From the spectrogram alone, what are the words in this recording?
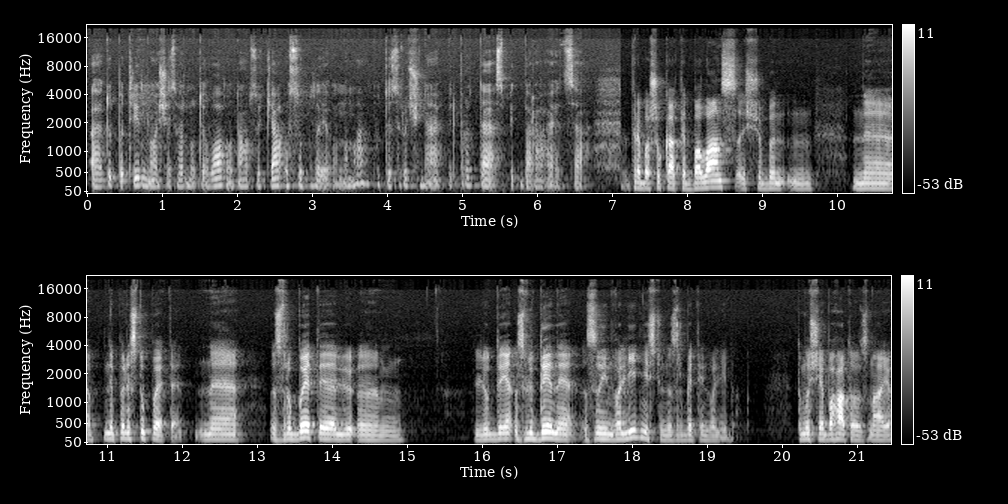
Е, Тут потрібно ще звернути увагу на взуття особливо. Воно має бути зручне, під протез підбирається. Треба шукати баланс, щоб не, не переступити, не зробити ем, з людини з інвалідністю, не зробити інваліда. Тому що я багато знаю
